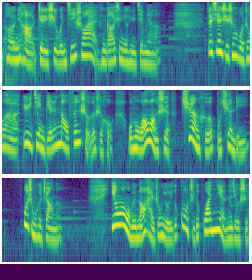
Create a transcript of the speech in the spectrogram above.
朋友你好，这里是文姬说爱，很高兴又和你见面了。在现实生活中啊，遇见别人闹分手的时候，我们往往是劝和不劝离。为什么会这样呢？因为我们的脑海中有一个固执的观念，那就是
